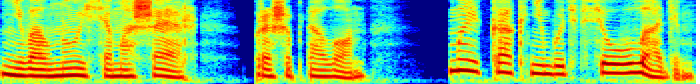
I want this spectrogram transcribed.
«Не волнуйся, Машер», — прошептал он, — «мы как-нибудь все уладим».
